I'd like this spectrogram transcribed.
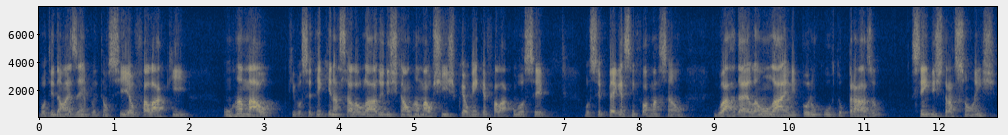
Vou te dar um exemplo. Então, se eu falar aqui um ramal, que você tem que ir na sala ao lado e discar um ramal X porque alguém quer falar com você, você pega essa informação, guarda ela online por um curto prazo, sem distrações,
